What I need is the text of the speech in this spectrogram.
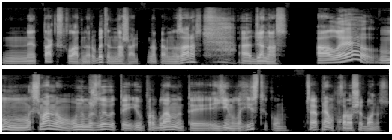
не так складно робити, на жаль, напевно, зараз е, для нас але максимально унеможливити і упроблемнити їм логістику це прям хороший бонус.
